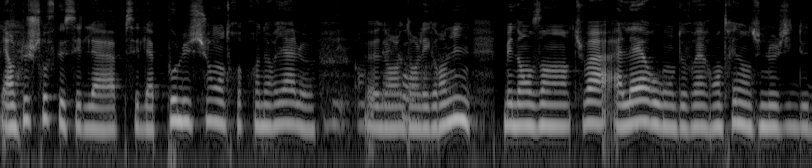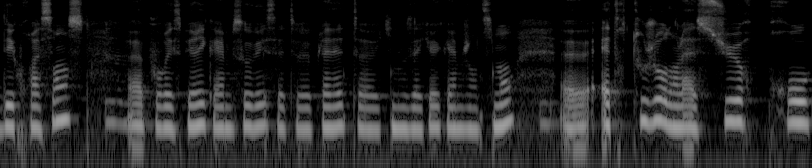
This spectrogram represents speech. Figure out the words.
Et en plus, je trouve que c'est de la, c'est de la pollution entrepreneuriale euh, dans, dans, les grandes lignes. Mais dans un, tu vois, à l'ère où on devrait rentrer dans une logique de décroissance mm. euh, pour espérer quand même sauver cette euh, planète qui nous accueille quand même gentiment, mm. être toujours dans la sur pro,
